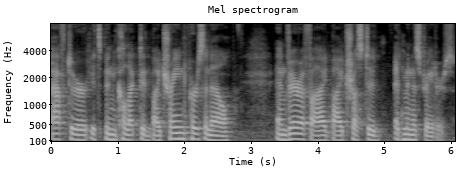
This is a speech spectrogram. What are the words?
after it's been collected by trained personnel and verified by trusted administrators.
